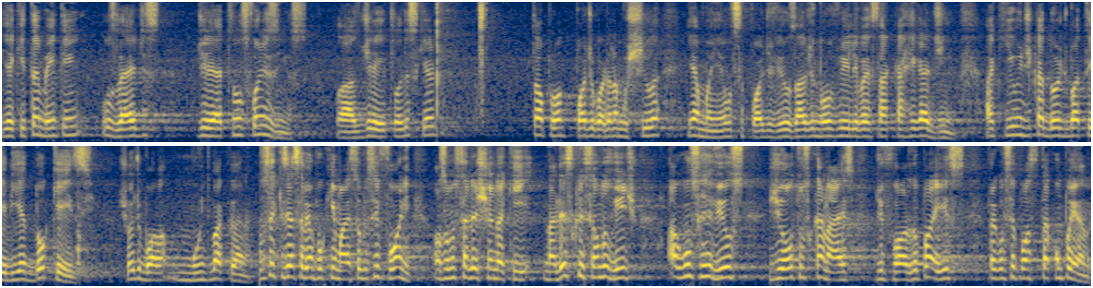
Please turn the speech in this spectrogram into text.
e aqui também tem os LEDs direto nos fonezinhos, lado direito, lado esquerdo. Está pronto, pode guardar na mochila e amanhã você pode vir usar de novo e ele vai estar carregadinho. Aqui o indicador de bateria do case. Show de bola, muito bacana. Se você quiser saber um pouquinho mais sobre esse fone, nós vamos estar deixando aqui na descrição do vídeo alguns reviews de outros canais de fora do país para que você possa estar acompanhando.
